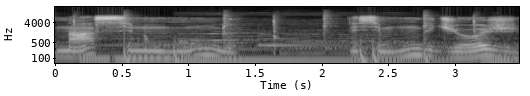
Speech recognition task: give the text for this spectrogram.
nasce num mundo, nesse mundo de hoje,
